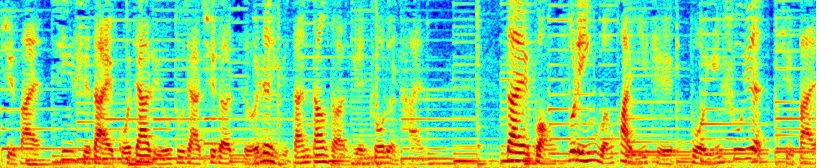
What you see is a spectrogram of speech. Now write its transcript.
举办新时代国家旅游度假区的责任与担当的圆桌论坛，在广福林文化遗址朵云书院举办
